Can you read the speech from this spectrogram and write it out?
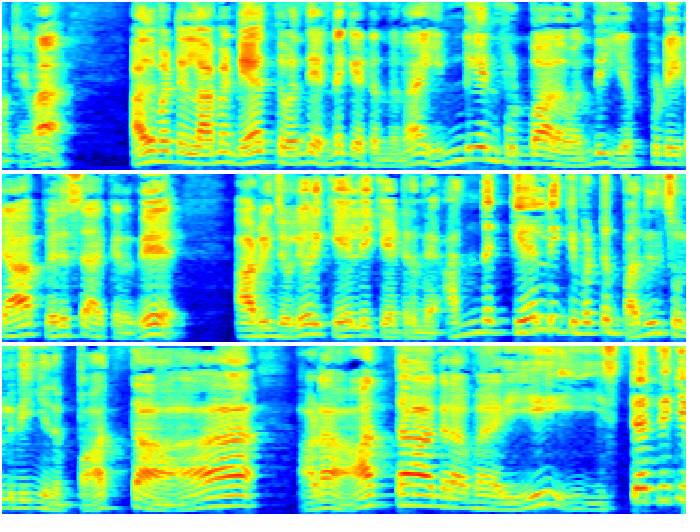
ஓகேவா அது மட்டும் இல்லாம நேத்து வந்து என்ன கேட்டிருந்தேன்னா இந்தியன் ஃபுட்பாலை வந்து எப்படிடா பெருசாக்குறது அப்படின்னு சொல்லி ஒரு கேள்வி கேட்டிருந்தேன். அந்த கேள்விக்கு மட்டும் பதில் சொல்லுவீங்கன்னு பார்த்தா அடா ஆத்தாங்கிற மாதிரி இஷ்டத்துக்கு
